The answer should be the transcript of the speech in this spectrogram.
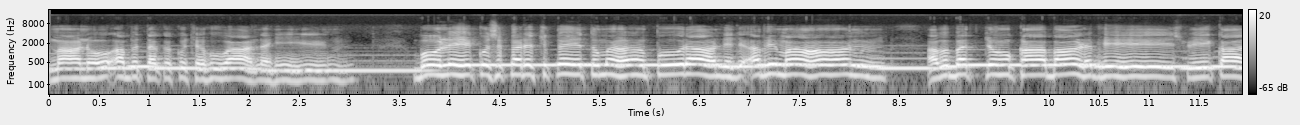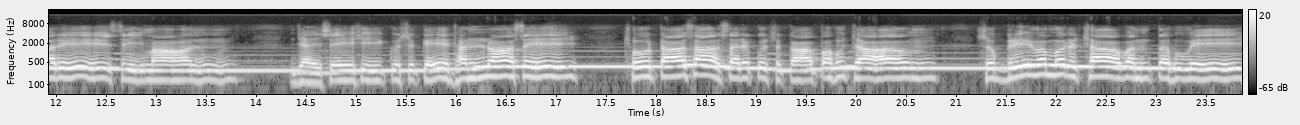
मानो अब तक कुछ हुआ नहीं। बोले, कुछ कर चुके तुम, पूरा निज अभिमान। अब बच्चों का बाण भी स्वीकारे श्रीमान। जैसे ही कुश के धन्वा से छोटा सा सर कुछ का पहुँचा। सुग्रीव मूर्छावंत हुए।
